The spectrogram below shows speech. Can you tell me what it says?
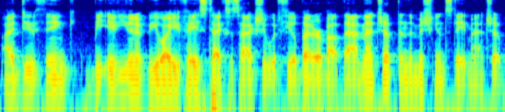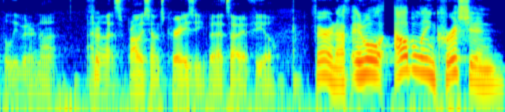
I do think even if BYU faced Texas, I actually would feel better about that matchup than the Michigan State matchup. Believe it or not, I know that probably sounds crazy, but that's how I feel. fair enough. And well, Abilene Christian,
